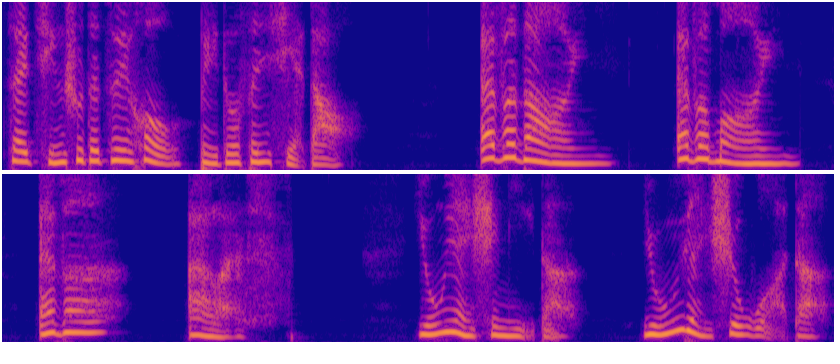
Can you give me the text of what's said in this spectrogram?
在情书的最后，贝多芬写道：“Ever thine, ever mine, ever ours。”永远是你的，永远是我的，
